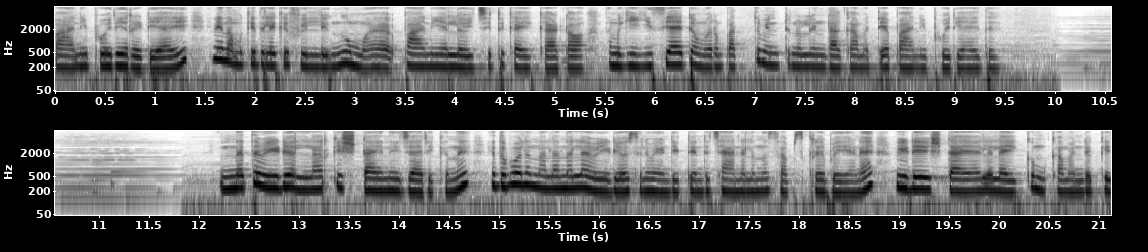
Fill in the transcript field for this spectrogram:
പാനിപ്പൂരി റെഡിയായി. ഇനി നമുക്കിതിലേക്ക് ഫില്ലിങ്ങും പാനിയെല്ലാം ഒഴിച്ചിട്ട് കഴിക്കാം കേട്ടോ നമുക്ക് ഈസി ആയിട്ടും വെറും പത്ത് മിനിറ്റിനുള്ളിൽ ഉണ്ടാക്കാൻ പറ്റിയ പാനിപ്പൂരി ആയത് ഇന്നത്തെ വീഡിയോ എല്ലാവർക്കും ഇഷ്ടമായെന്ന് വിചാരിക്കുന്നു. ഇതുപോലെ നല്ല നല്ല വീഡിയോസിന് വേണ്ടിയിട്ട് എന്റെ ചാനലൊന്ന് സബ്സ്ക്രൈബ് ചെയ്യണേ. വീഡിയോ ഇഷ്ടമായാൽ ലൈക്കും കമന്റൊക്കെ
